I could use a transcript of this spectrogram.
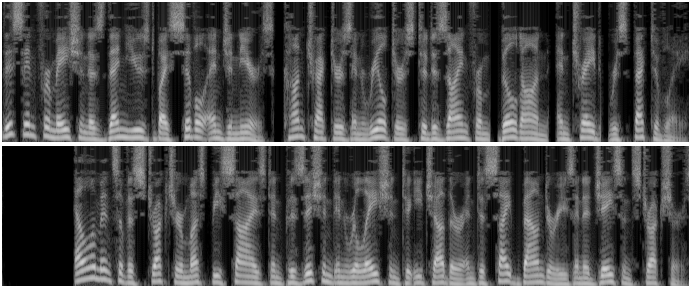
This information is then used by civil engineers, contractors and realtors to design from, build on, and trade, respectively. Elements of a structure must be sized and positioned in relation to each other and to site boundaries and adjacent structures.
